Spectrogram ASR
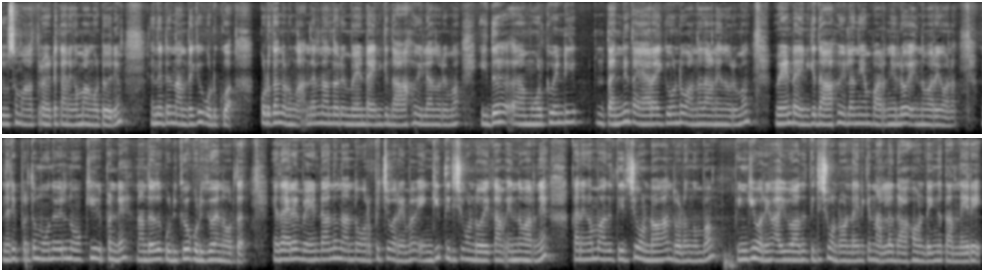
ജ്യൂസ് മാത്രമായിട്ട് കനകമ്മ അങ്ങോട്ട് വരും. എന്നിട്ട് നന്ദയ്ക്ക് കൊടുക്കുക. കൊടുക്കാൻ തുടങ്ങുക. അന്നേരം നന്ദ പറയും വേണ്ട എനിക്ക് ദാഹമില്ല എന്ന് പറയുമ്പോൾ ഇത് മോൾക്ക് വേണ്ടി തന്നെ തയ്യാറാക്കിക്കൊണ്ട് വന്നതാണെന്ന് പറയുമ്പോൾ വേണ്ട എനിക്ക് ദാഹമില്ലെന്ന് ഞാൻ പറഞ്ഞല്ലോ എന്ന് പറയുവാണ്. അന്നേരം ഇപ്പുറത്ത് മൂന്ന് പേര് നോക്കിയിരിപ്പണ്ടേ. നന്ദ അത് കുടിക്കുമോ കുടിക്കുമോ എന്നോർത്ത്. ഏതായാലും വേണ്ടാന്ന് നന്ദ ഉറപ്പിച്ച് പറയുമ്പോൾ എങ്കിൽ തിരിച്ചു കൊണ്ടുപോയേക്കാം എന്ന് പറഞ്ഞ് കനകമ്മ അത് തിരിച്ചു കൊണ്ടുപോകാൻ തുടങ്ങുമ്പം പിങ്കി പറയും അയ്യോ അത് തിരിച്ചു കൊണ്ടുപോകണ്ട എനിക്ക് നല്ല ദാഹമുണ്ട് ഇങ്ങ് തന്നേരേ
